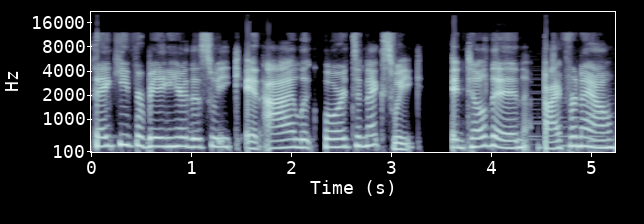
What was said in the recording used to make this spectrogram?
Thank you for being here this week, and I look forward to next week. Until then, bye for now.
